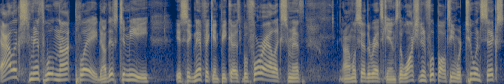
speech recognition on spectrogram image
Alex Smith will not play. Now, this to me is significant because before Alex Smith, I almost said the Redskins. The Washington football team were two and six,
